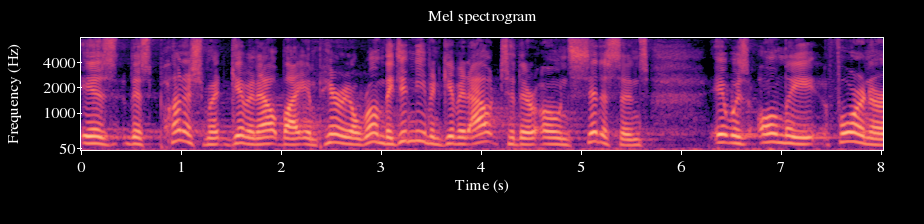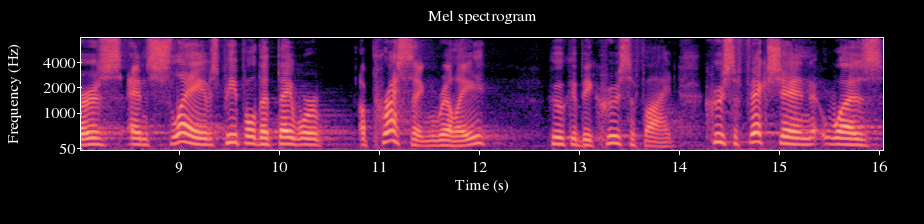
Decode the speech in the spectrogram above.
is this punishment given out by imperial Rome. They didn't even give it out to their own citizens, it was only foreigners and slaves, people that they were oppressing, really, who could be crucified. Crucifixion was,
